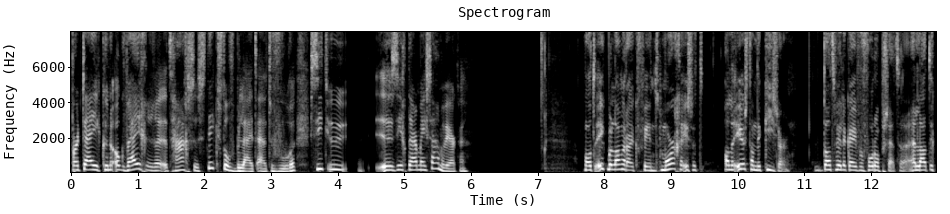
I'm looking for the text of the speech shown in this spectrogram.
partijen kunnen ook weigeren het Haagse stikstofbeleid uit te voeren. Ziet u uh, zich daarmee samenwerken? Wat ik belangrijk vind, morgen is het allereerst aan de kiezer dat wil ik even voorop zetten. En laat de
